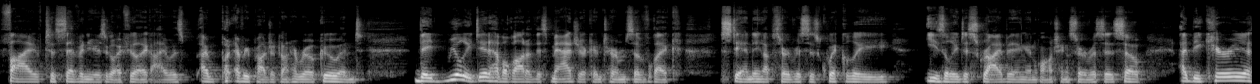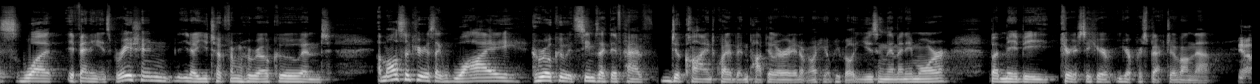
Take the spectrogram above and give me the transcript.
five to seven years ago, I feel like I was, I put every project on Heroku and they really did have a lot of this magic in terms of like standing up services quickly, easily describing and launching services. So I'd be curious what, if any, inspiration, you know, you took from Heroku and I'm also curious, like, why Heroku, it seems like they've kind of declined quite a bit in popularity. I don't know hear people are using them anymore, but maybe curious to hear your perspective on that. Yeah,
